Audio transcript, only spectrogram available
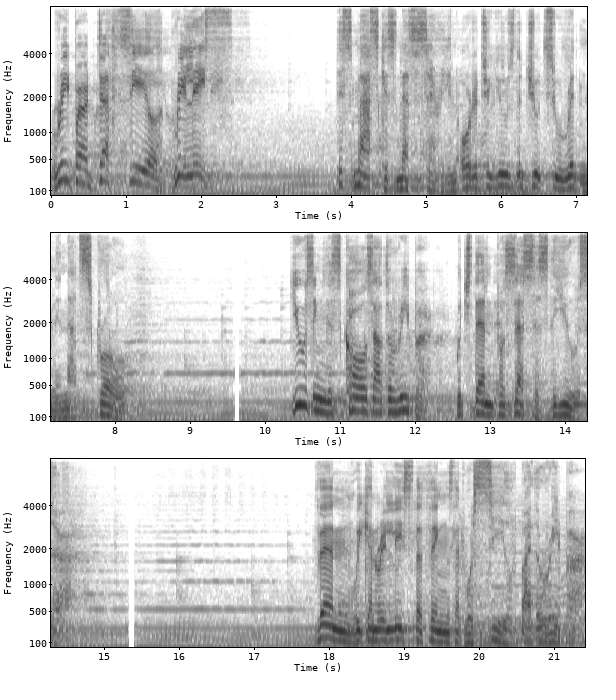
Reaper Death Seal, release! This mask is necessary in order to use the jutsu written in that scroll. Using this calls out the Reaper, which then possesses the user. Then we can release the things that were sealed by the Reaper.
